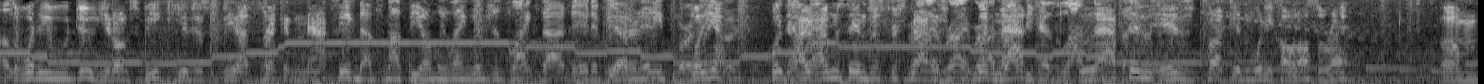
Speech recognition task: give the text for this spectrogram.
Oh. So what do you do? You don't speak. You just be a That's not- freaking Nazi. That's not the only language that's like that, dude. If you Yeah. learn any foreign Well, language. yeah, but Yeah, I. I'm saying just for Spanish. right, But right, right, Lat- because Latin- Latin is fucking. What do you call it? Also, right? Um,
